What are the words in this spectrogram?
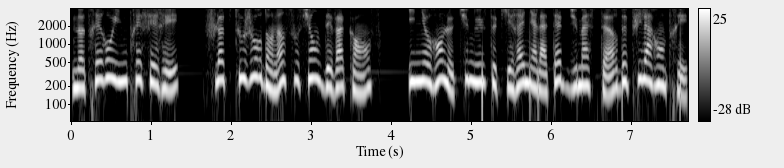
notre héroïne préférée, flotte toujours dans l'insouciance des vacances, ignorant le tumulte qui règne à la tête du master depuis la rentrée.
